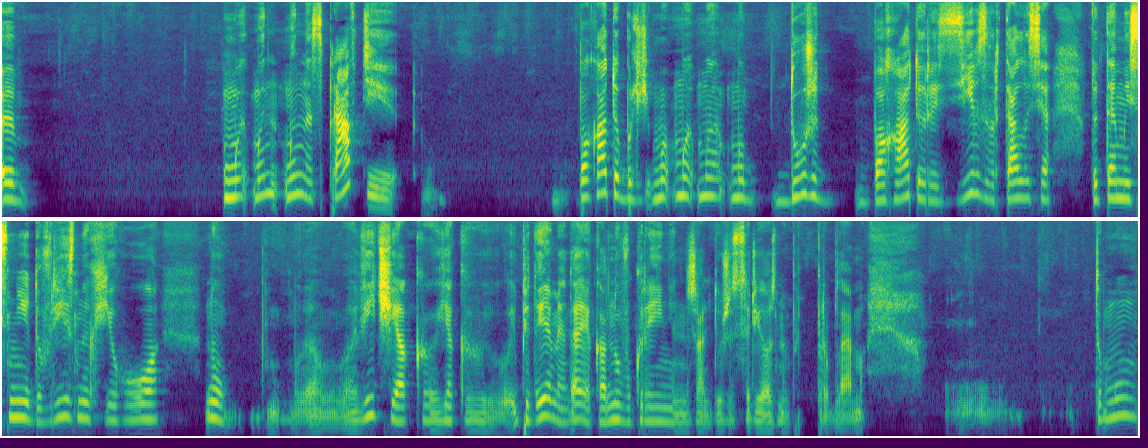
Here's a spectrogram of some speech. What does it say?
Е, ми, ми, ми насправді багато ми, ми, ми, ми дуже багато разів зверталися до теми СНІДу в різних його ну, віч, як як епідемія, да, яка ну, в Україні, на жаль, дуже серйозна проблема. Тому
